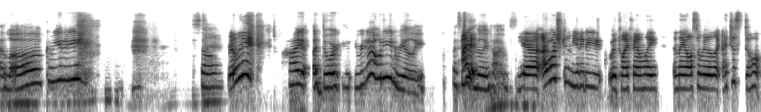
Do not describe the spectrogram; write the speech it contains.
I love Community. so really I adore. Yeah, what do you mean, really? I've seen it a million times. Yeah, I watch Community with my family, and they also really like. I just don't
